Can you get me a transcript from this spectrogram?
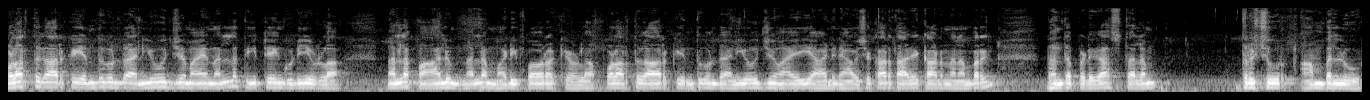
വളർത്തുകാർക്ക് എന്തുകൊണ്ടും അനുയോജ്യമായ നല്ല തീറ്റയും കുടിയുള്ള നല്ല പാലും നല്ല മടിപ്പവറൊക്കെയുള്ള വളർത്തുകാർക്ക് എന്തുകൊണ്ട് അനുയോജ്യമായ ഈ ആടിനെ ആവശ്യക്കാർ താഴെ കാണുന്ന നമ്പറിൽ ബന്ധപ്പെടുക. സ്ഥലം തൃശൂർ ആമ്പല്ലൂർ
